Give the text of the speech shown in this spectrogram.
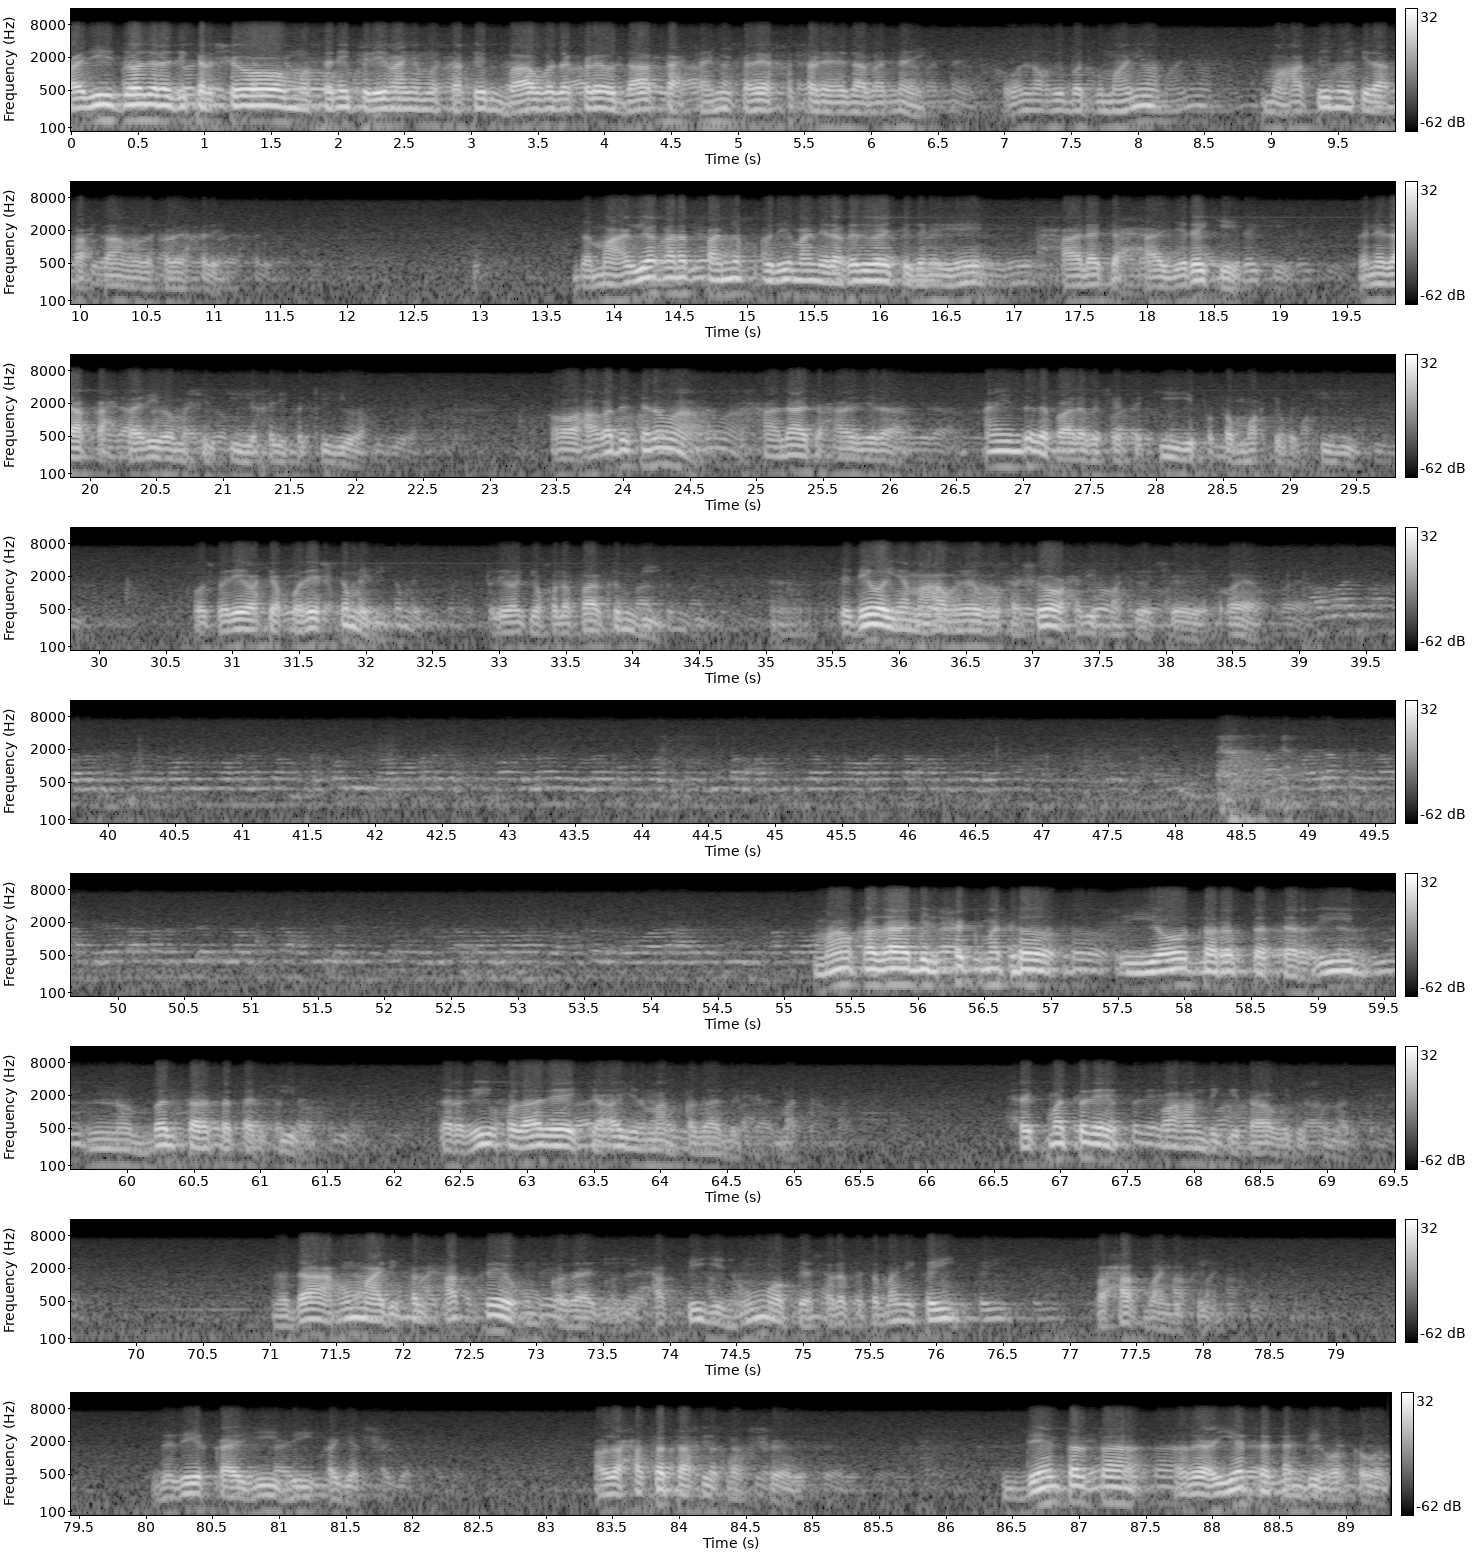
حدیث دوه ځله ذکر شوی او مصنف په دې باندې مستقل باب وضع کړی او دا قحطاني سړی ښه سړی دی دا بد نه دی اول نه خو بې بدګماني وه محققین وایي چې دا قحطان غوره سړی ښه دی د معاویه غلط فهمي خو په دې باندې راغلی وای چې ګنې حالت حاضره کې ګنې دا قحطاني به مشرکي خلیفه کیږي او هغه د سينما حالات حاضره آئنده د پاره به چرته کيږي په کوم وخت کې به کيږي اوس په دې وخت کې قريش کوم دي په دې وخت کې خلفا کوم دي د دې وجه ما او یو غوسه شو حدیث مخکې شوی دی وایو من قضا بالحکمت یو طرف ته ترغیب نو بل طرف ته ترهیب ترغیب خدا دې چې اجر من قضا بالحکمت حکمت څه دی؟ فهم د کتاب او د سنت دی. نو دا هم معرفت الحق دی او هم قضا دی. حق پېژني هم او فېصله په څه باندې کوي؟ په حق باندې کوي. د دې قاضي لوی اجر شو. او د حسد تحقیق مخ شوی دی. دېم تر ته رعیت ته تنبیه ورکول.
